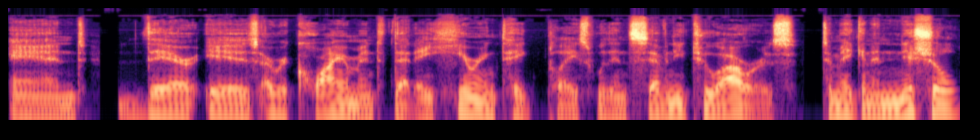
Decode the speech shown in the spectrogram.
And there is a requirement that a hearing take place within 72 hours to make an initial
